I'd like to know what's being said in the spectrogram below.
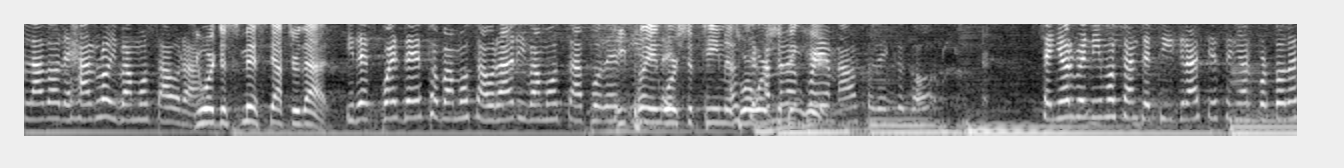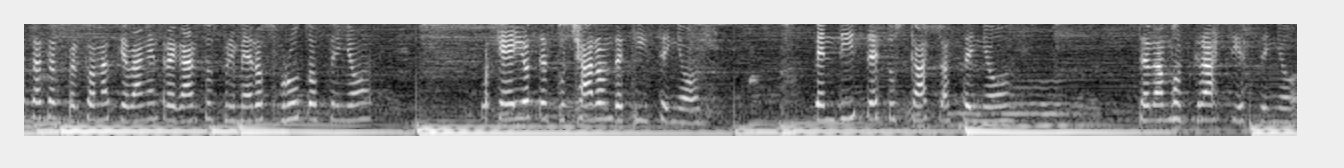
lado. You are dismissed after that. De eso Keep playing irse. worship team as I'm we're worshiping here. Señor, venimos ante ti. Gracias, Señor, por todas esas personas que van a entregar sus primeros frutos, Señor. Porque ellos escucharon de ti, Señor. Bendice sus casas, Señor. Te damos gracias, Señor.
